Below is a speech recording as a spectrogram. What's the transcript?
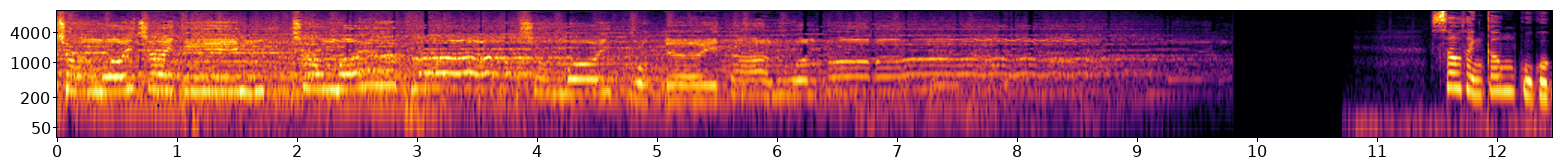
trong mỗi trái tim, trong mỗi ước mơ, trong mỗi cuộc đời ta luôn có Sau thành công của cuộc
